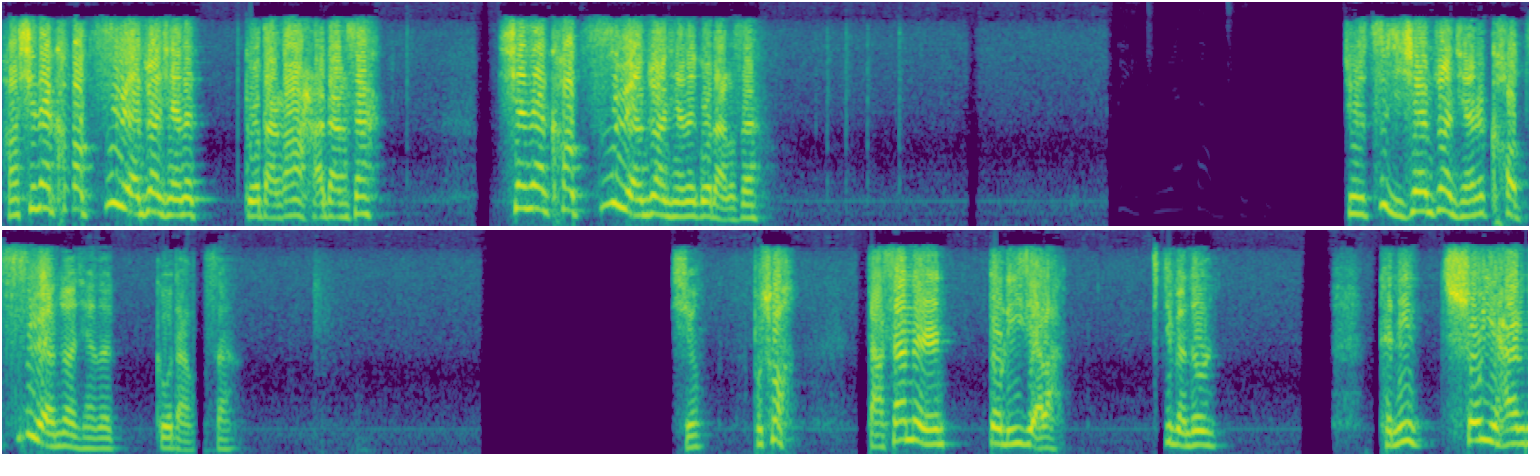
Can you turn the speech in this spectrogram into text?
好，现在靠资源赚钱的给我打个二，还打个三。现在靠资源赚钱的给我打个三。就是自己现在赚钱是靠资源赚钱的，给我打个三。行，不错，打三的人都理解了，基本都是肯定收益还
